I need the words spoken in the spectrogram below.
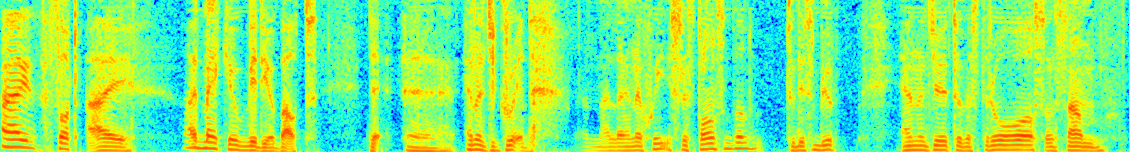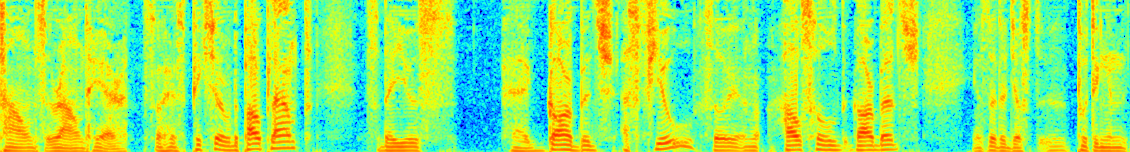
I thought I I'd make a video about the uh, energy grid and Energi is responsible to distribute energy to the Västerås and some towns around here. So here's a picture of the power plant. So they use uh, garbage as fuel, so you know, household garbage. Instead of just uh, putting in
